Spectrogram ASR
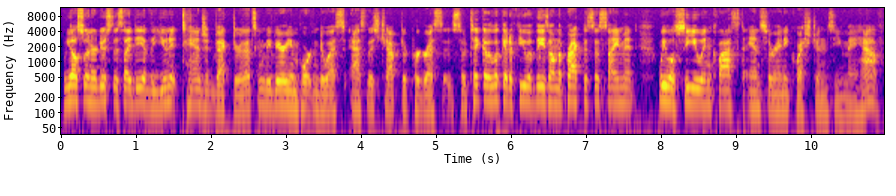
We also introduced this idea of the unit tangent vector. That's going to be very important to us as this chapter progresses. So take a look at a few of these on the practice assignment. We will see you in class to answer any questions you may have.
